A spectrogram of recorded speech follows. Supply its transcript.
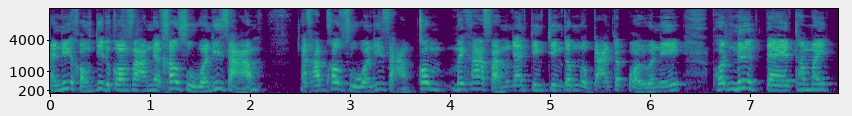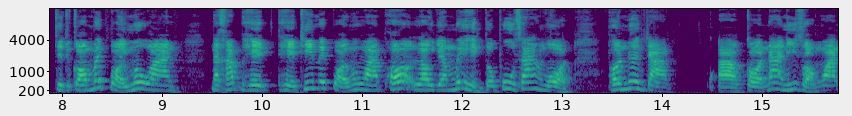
อันนี้ของจิตกรฟาร์มเนี่ยเข้าสู่วันที่สาม นะครับเข้าสู่วันที่สามก็ไม่คาดฝันเหมือนกันจริง ๆกำหนดการจะปล่อยวันนี้ เพราะเนื่องแต่ทำไมจิตกรไม่ปล่อยเมื่อวานนะครับเหตุเหตุที่ไม่ปล่อยเมื่อวาน เพราะเรายังไม่เห็นตัวผู้สร้างวอร์ดเพราะเนื่องจากก่อนหน้านี้สองวัน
